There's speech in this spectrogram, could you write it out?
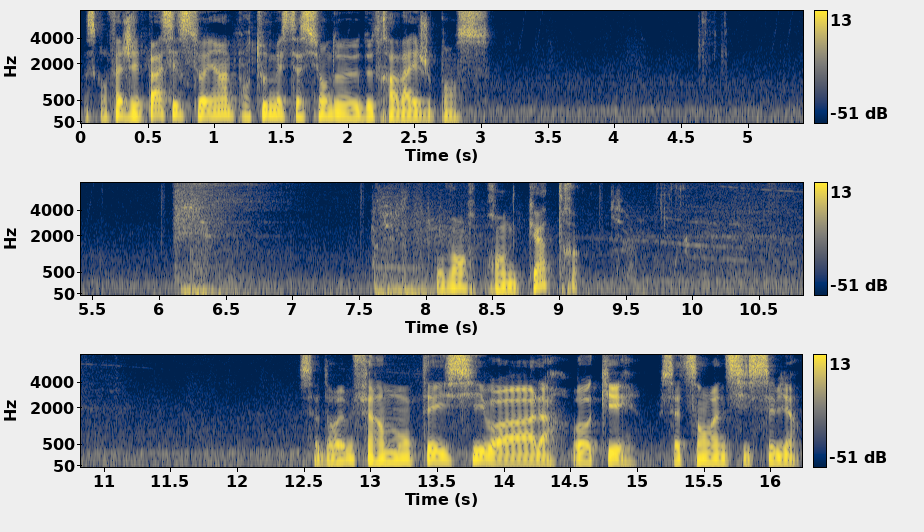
Parce qu'en fait, j'ai pas assez de citoyens pour toutes mes stations de, de travail, je pense. On va en reprendre 4. Ça devrait me faire monter ici. Voilà, ok. 726, c'est bien.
